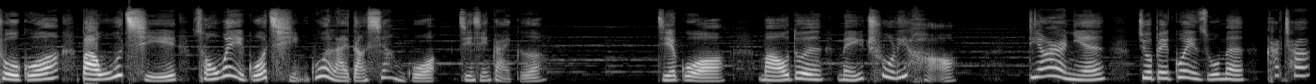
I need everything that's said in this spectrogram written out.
楚国把吴起从魏国请过来当相国，进行改革，结果矛盾没处理好，第二年就被贵族们咔嚓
